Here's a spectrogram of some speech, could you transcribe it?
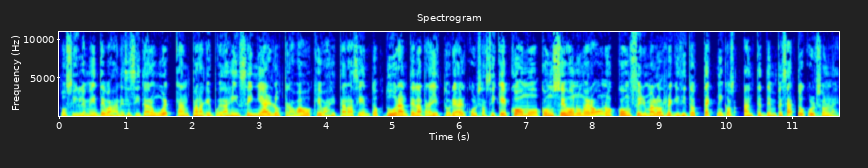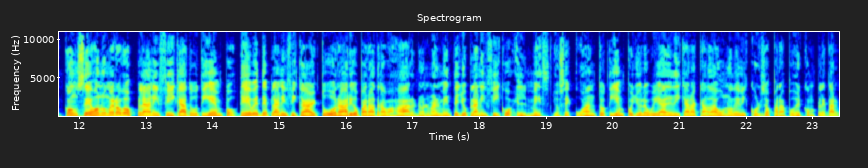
Posiblemente vas a necesitar un webcam para que puedas enseñar los trabajos que vas a estar haciendo durante la trayectoria del curso. Así que como consejo número uno, confirma los requisitos técnicos antes de empezar tu curso online. Consejo número dos, planifica tu tiempo. Debes de planificar tu horario para trabajar. Normalmente yo planifico el mes. Yo sé cuánto tiempo yo le voy a dedicar a cada uno de mis cursos para poder completar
